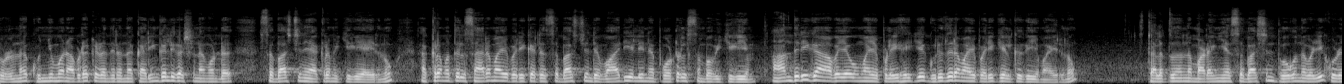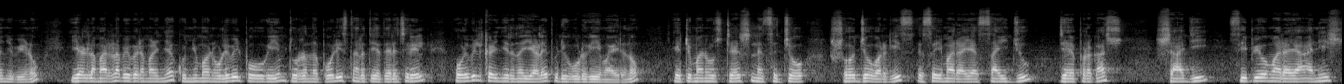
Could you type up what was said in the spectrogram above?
തുടർന്ന് കുഞ്ഞുമോൻ അവിടെ കിടന്നിരുന്ന കരിങ്കല്ല് കഷണം കൊണ്ട് സെബാസ്റ്റ്യനെ ആക്രമിക്കുകയായിരുന്നു. അക്രമത്തിൽ സാരമായ പരിക്കേറ്റ സെബാസ്റ്റ്യന്റെ വാരിയലിന് പോർട്ടൽ സംഭവിക്കുകയും ആന്തരിക അവയവമായ പ്ലേഹയ്ക്ക് ഗുരുതരമായ പരിക്കേൽക്കുകയുമായിരുന്നു. സ്ഥലത്തു നിന്ന് മടങ്ങിയ സെബാസ്റ്റ്യൻ പോകുന്ന വഴി കുഴഞ്ഞു വീണു. ഇയാളുടെ മരണവിവരം അറിഞ്ഞ് കുഞ്ഞുമോൻ ഒളിവിൽ പോവുകയും തുടർന്ന് പോലീസ് നടത്തിയ തെരച്ചിലിൽ ഒളിവിൽ കഴിഞ്ഞിരുന്ന ഇയാളെ പിടികൂടുകയുമായിരുന്നു. Ettumanoor station S H Shojo Varghese S ഐമാരായ സൈജു ജയപ്രകാശ് ഷാജി സി പി ഒമാരായ അനീഷ്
